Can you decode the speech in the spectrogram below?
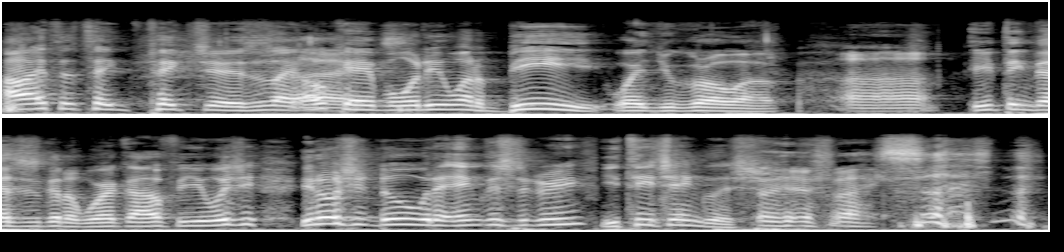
I like to take pictures. It's like okay, but what do you want to be when you grow up? Uh huh. You think that's just gonna work out for you? What you you know what you do with an English degree? You teach English. Yeah, facts.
